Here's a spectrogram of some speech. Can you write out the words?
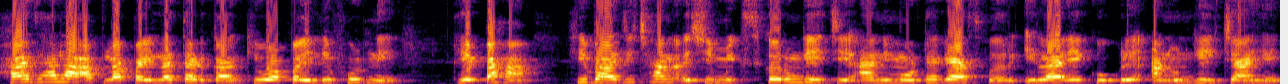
हा झाला आपला पहिला तडका किंवा पहिली फोडणी. हे पहा ही भाजी छान अशी मिक्स करून घ्यायची आणि मोठ्या गॅसवर हिला एक उकळी आणून घ्यायची आहे.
